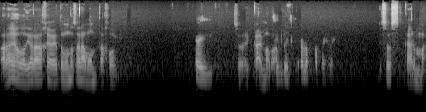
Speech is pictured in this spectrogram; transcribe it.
Ahora es jodido, ahora todo el mundo se la monta, joder. Ey, Eso es karma, se papi. invirtieron los papeles. Eso es karma.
